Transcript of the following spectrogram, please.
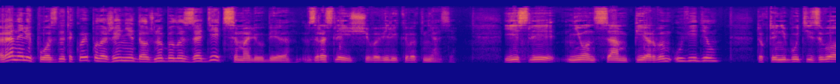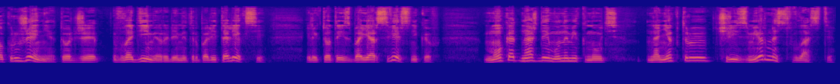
Рано или поздно такое положение должно было задеть самолюбие взрослеющего великого князя. Если не он сам первым увидел, то кто-нибудь из его окружения, тот же Владимир или митрополит Алексий, или кто-то из бояр-сверстников, мог однажды ему намекнуть на некоторую чрезмерность власти,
